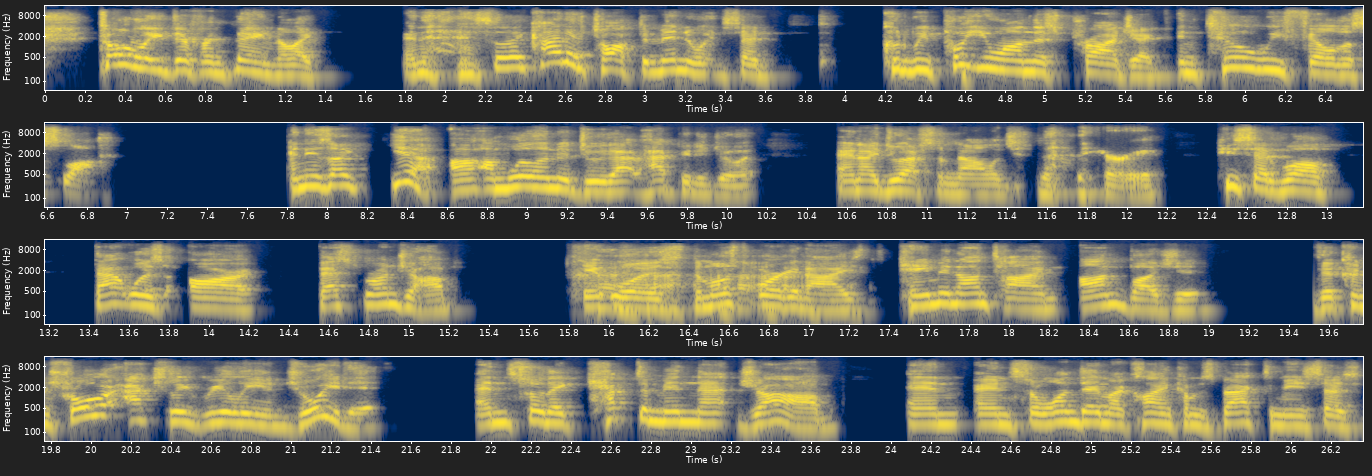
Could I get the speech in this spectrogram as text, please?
totally different thing they're like and then, so they kind of talked him into it and said, could we put you on this project until we fill the slot? And he's like, yeah, I'm willing to do that. Happy to do it. And I do have some knowledge in that area. He said, well, that was our best run job. It was the most organized, came in on time, on budget. The controller actually really enjoyed it. And so they kept him in that job. And, and so one day my client comes back to me and says,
